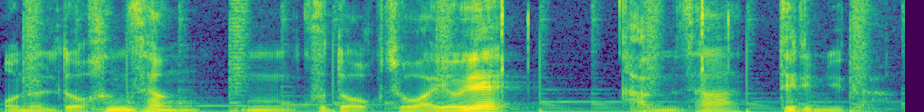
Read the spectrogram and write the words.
오늘도 항상 음, 구독, 좋아요에 감사드립니다.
